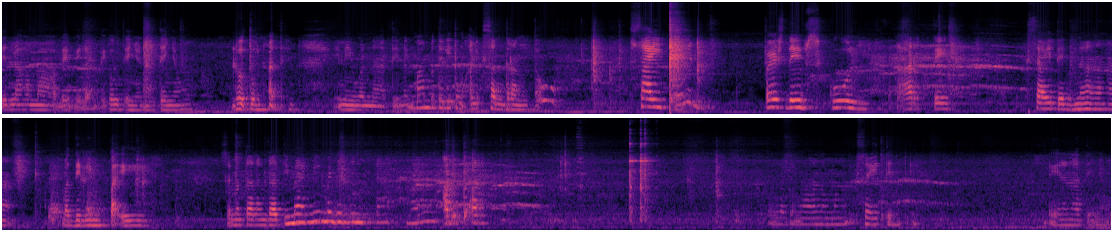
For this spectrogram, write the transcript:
excited lang mga kabibilang. I-continue natin yung luto natin. Iniwan natin. Nagmamadali itong Alexandrang to. Excited. First day of school. Arte. Excited na. Madilim pa eh. Samantalang dati, Mami, madilim pa. Ngayon, arte-arte. Talaga nga namang excited eh. Lagyan na natin yung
